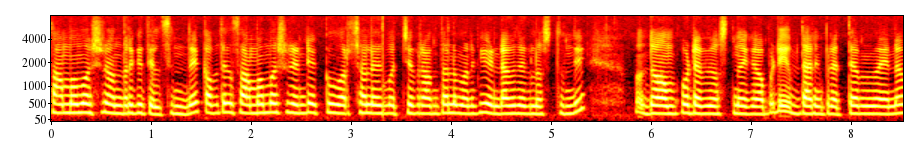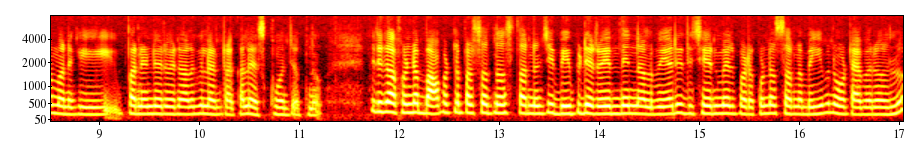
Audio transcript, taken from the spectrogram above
సాంబమోషుడు అందరికీ తెలిసిందే. కాకపోతే సాంబమోషుడు అంటే ఎక్కువ వర్షాలు వచ్చే ప్రాంతాల్లో మనకి ఎండాకు తెగులు వస్తుంది. దోమపోటు అవి వస్తున్నాయి కాబట్టి దానికి ప్రత్యామ్నాయమైన మనకి పన్నెండు ఇరవై నాలుగు ఇలాంటి రకాలు వేసుకోమని చెప్తున్నాం. ఇది కాకుండా బాపట్ల పరిశోధన స్థానం నుంచి బీపీడీ ఇరవై ఎనిమిది నలభై ఆరు ఇది చేను మీద పడకుండా సన్న బియ్యం నూట యాభై రోజులు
